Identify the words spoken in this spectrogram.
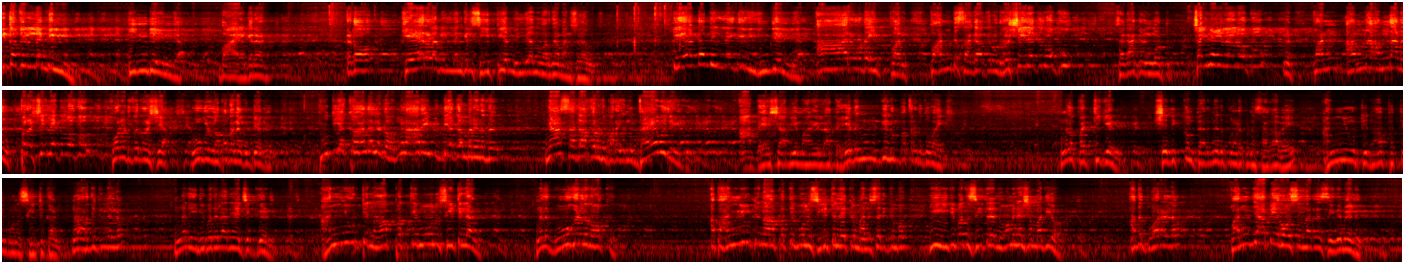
ഇടതില്ലെങ്കിൽ ഇന്ത്യയില്ല ഭയങ്കര എടോ കേരളമില്ലെങ്കിൽ C P M ഇല്ല എന്ന് പറഞ്ഞാൽ മനസ്സിലാവും. ഇടതില്ലെങ്കിൽ ഇന്ത്യ ഇല്ല. ആരോടെ ഈ പണ്ട് സഖാക്കളോട് റഷ്യയിലേക്ക് നോക്കൂ. സഖാക്കൾ ഇങ്ങോട്ട്. ചൈനയിലേക്ക് നോക്കൂ. അന്ന് അന്നാണ് ഇപ്പൊ റഷ്യയിലേക്ക് നോക്കൂ. ഫോൺ എടുത്ത് റഷ്യ. ഗൂഗിളിൽ അപ്പൊ തന്നെ കുട്ടികൾക്ക്. പുതിയ കാലല്ലോ നിങ്ങൾ ആരെയും കുട്ടിയാക്കാൻ പറയണത്? ഞാൻ സഖാക്കളോട് പറയുന്നു ദയവ് ചെയ്തു. ആ ദേശാഭിമാനിയില്ലാത്ത ഏതെങ്കിലും പത്രം എടുത്ത് വായിക്കും. നിങ്ങളെ പറ്റിക്കുകയാണ്. ശരിക്കും തെരഞ്ഞെടുപ്പ് നടക്കുന്ന സഖാവെ അഞ്ഞൂറ്റി നാൽപ്പത്തി മൂന്ന് സീറ്റ് കാണും. നിങ്ങൾ അറിഞ്ഞിട്ടില്ലല്ലോ? നിങ്ങൾ ഇരുപതിലാണ് ഞാൻ വെച്ചിരിക്കുകയാണ് അഞ്ഞൂറ്റി നാൽപ്പത്തി മൂന്ന് സീറ്റിലാണ് നിങ്ങൾ ഗൂഗിളിൽ നോക്ക്. അപ്പൊ അഞ്ഞൂറ്റി നാൽപ്പത്തി മൂന്ന് സീറ്റിലേക്ക് മത്സരിക്കുമ്പോൾ ഈ ഇരുപത് സീറ്റിലെ നോമിനേഷൻ മതിയോ? അത് പോരല്ലോ. പഞ്ചാബി ഹൗസ് എന്ന് പറയുന്ന സിനിമയിൽ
